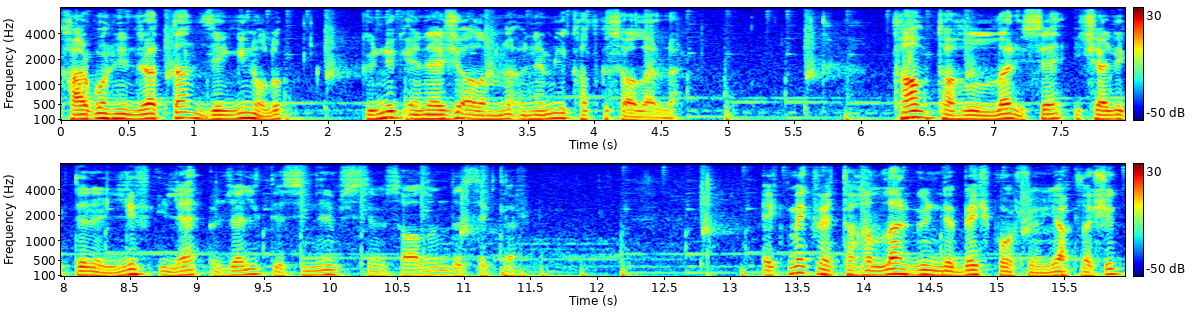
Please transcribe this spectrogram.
karbonhidrattan zengin olup günlük enerji alımına önemli katkı sağlarlar. Tam tahıllılar ise içerdikleri lif ile özellikle sindirim sistemi sağlığını destekler. Ekmek ve tahıllar günde 5 porsiyon yaklaşık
